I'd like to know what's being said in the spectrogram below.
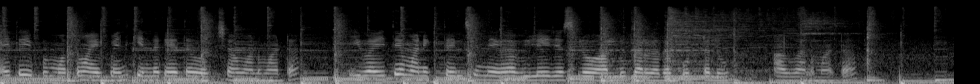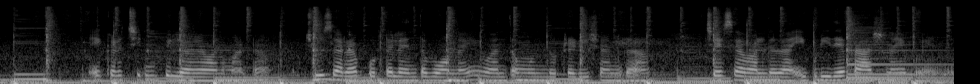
అయితే ఇప్పుడు మొత్తం అయిపోయింది కిందకైతే వచ్చాము అనమాట ఇవైతే మనకి తెలిసిందేగా విలేజెస్లో అల్లుతారు కదా పుట్టలు అవి అనమాట. ఇక్కడ చిన్న పిల్లలు అనమాట. చూసారా పుట్టలు ఎంత బాగున్నాయి? ఇవంతా ముందు ట్రెడిషన్గా చేసేవాళ్ళు కదా ఇప్పుడు ఇదే ఫ్యాషన్ అయిపోయింది.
